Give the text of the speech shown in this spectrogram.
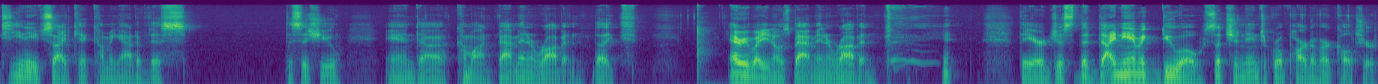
teenage sidekick coming out of this this issue and uh, come on batman and robin like everybody knows batman and robin They are just the dynamic duo, such an integral part of our culture.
